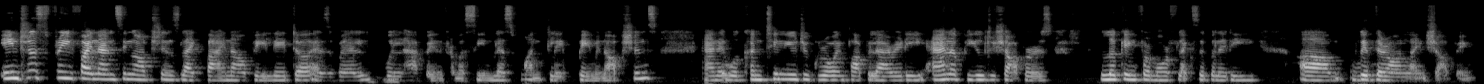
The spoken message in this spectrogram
interest-free financing options like buy now pay later as well will happen from a seamless one-click payment options. And it will continue to grow in popularity and appeal to shoppers looking for more flexibility um, with their online shopping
